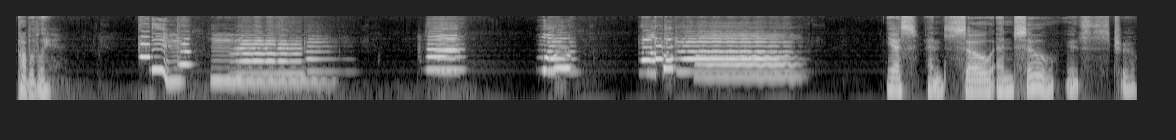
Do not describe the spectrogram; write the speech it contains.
probably. Yes, and so and so it's true.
